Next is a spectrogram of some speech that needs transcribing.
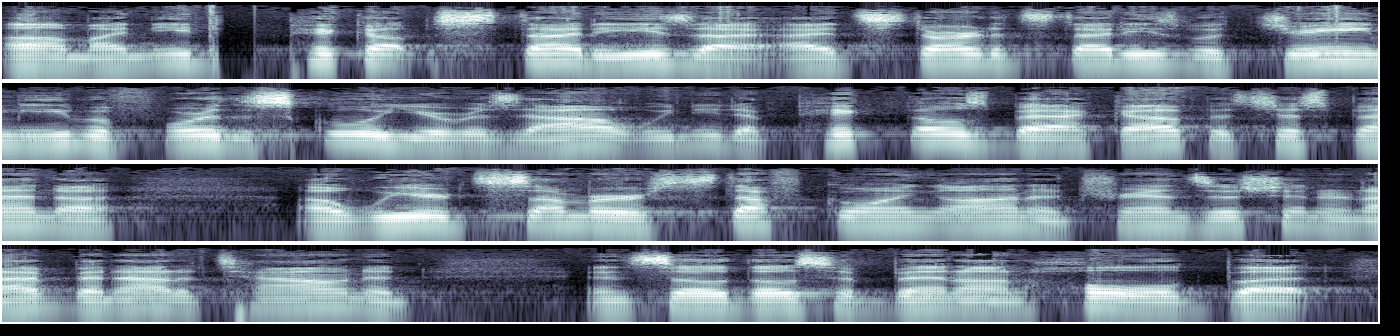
Um, I need to pick up studies. I, would started studies with Jamie before the school year was out. We need to pick those back up. It's just been a, a weird summer stuff going on and transition, and I've been out of town, and, and so those have been on hold, but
